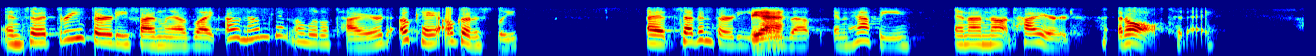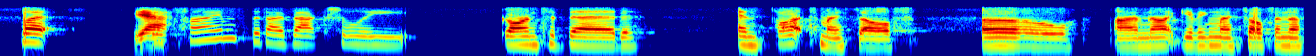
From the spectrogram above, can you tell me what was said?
And so at 3:30, finally, I was like, "Oh, no, I'm getting a little tired. Okay, I'll go to sleep." At 7:30, yeah. I was up and happy, and I'm not tired at all today. But yeah. the times that I've actually gone to bed and thought to myself, "Oh, I'm not giving myself enough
